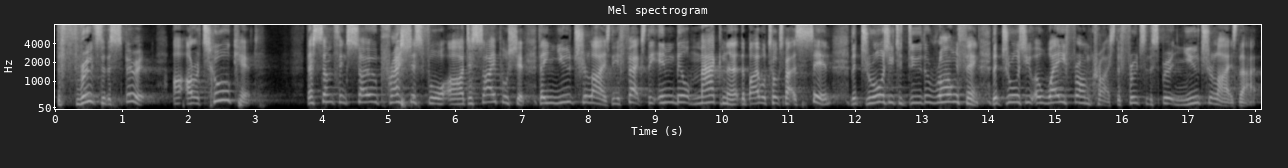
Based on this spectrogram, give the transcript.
The fruits of the Spirit are, are a toolkit. There's something so precious for our discipleship. They neutralize the effects, the inbuilt magnet the Bible talks about as sin that draws you to do the wrong thing, that draws you away from Christ. The fruits of the Spirit neutralize that.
